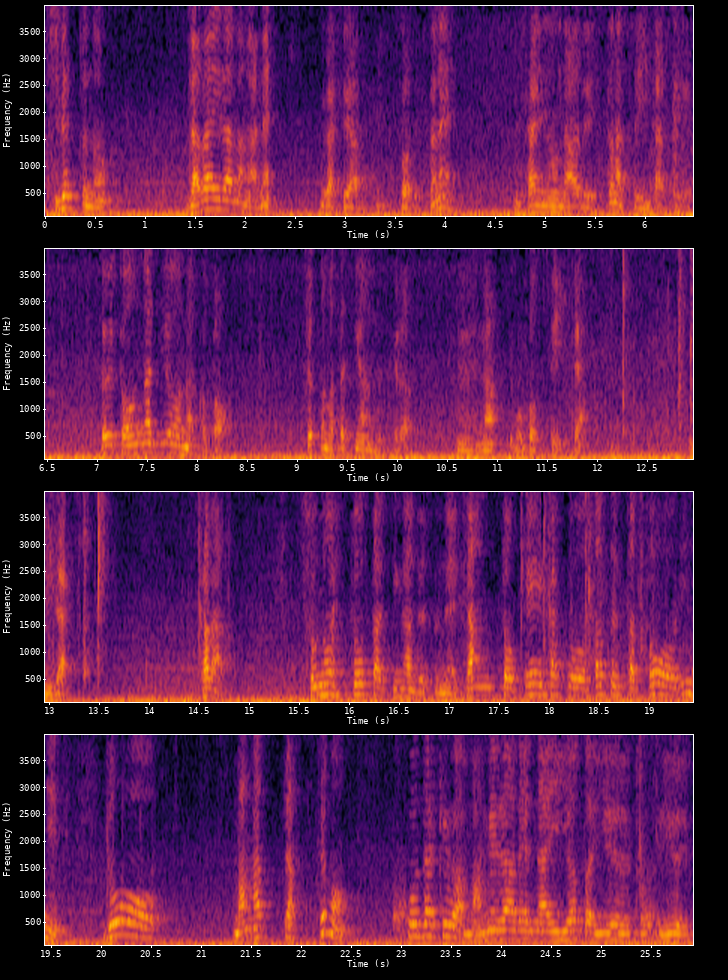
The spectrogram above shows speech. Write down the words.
チベットのダライ・ラマがね昔はそうですよね。才能のある人が継いだという。それと同じようなことちょっとまた違うんですけど、うん、が起こっていた時代。からその人たちがですねちゃんと計画を立てた通りにどう曲がっちゃってもここだけは曲げられないよというという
